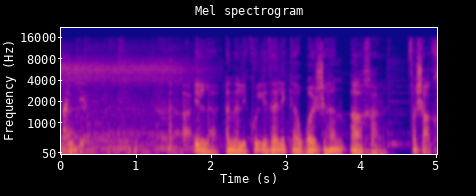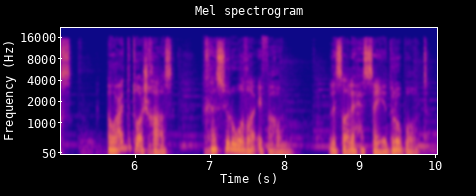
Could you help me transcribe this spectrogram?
Thank you. إلا أن لكل ذلك وجها آخر. فشخص أو عدة أشخاص خسروا وظائفهم. لصالح السيد روبوت.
